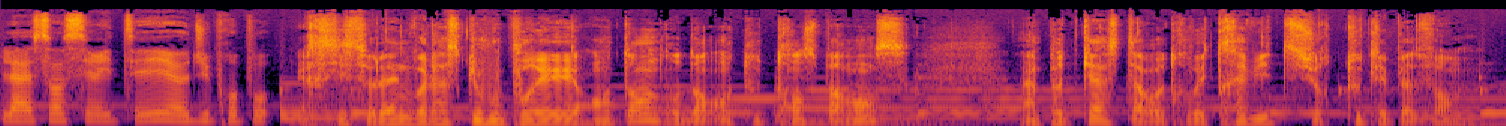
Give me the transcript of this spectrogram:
la sincérité du propos? Merci Solène. Voilà ce que vous pourrez entendre En toute transparence, un podcast à retrouver très vite sur toutes les plateformes.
